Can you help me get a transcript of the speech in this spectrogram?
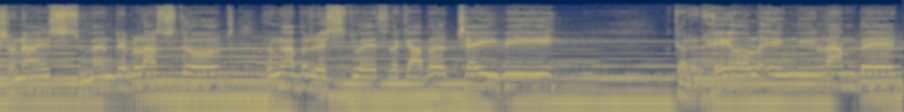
Crynais mewn diflastod rhwng Aberystwyth ac Aberteifi ac ar yr heol ing i Lambed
